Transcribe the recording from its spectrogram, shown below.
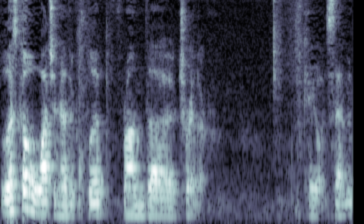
Let's go watch another clip from the trailer. Okay, what, seven?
